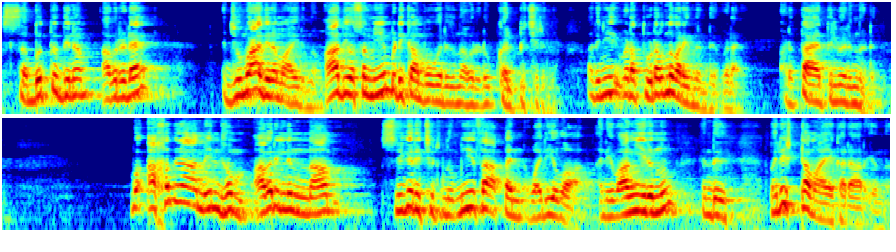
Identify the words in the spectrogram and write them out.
സബത്ത് ദിനം അവരുടെ ജുമാ ദിനമായിരുന്നു. ആ ദിവസം മീൻ പിടിക്കാൻ പോകരുതെന്ന് അവരോട് കൽപ്പിച്ചിരുന്നു. അതിനി ഇവിടെ തുടർന്ന് പറയുന്നുണ്ട് ഇവിടെ. അടുത്ത ആയത്തിൽ വരുന്നുണ്ട്. അഹദ്ന മിൻഹും അവരിൽ നിന്ന് നാം സ്വീകരിച്ചിരുന്നു മീസാക്കൻ വലിയത അല്ലെ വാങ്ങിയിരുന്നു എന്ത് ബലിഷ്ഠമായ കരാർ എന്ന്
